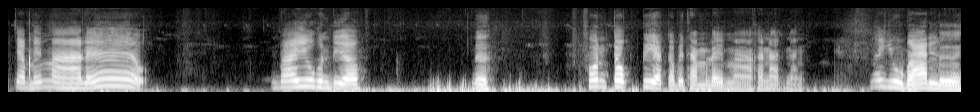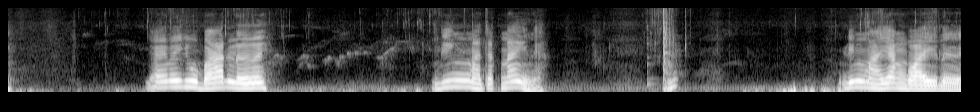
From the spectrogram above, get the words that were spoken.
ก็จะไม่มาแล้วบายอยู่คนเดียวเนอะฝนตกเปียกก็ไปทำอะไรมาขนาดนั้น ไม่อยู่บ้านเลย ได้ไม่อยู่บ้านเลย วิ่งมาจากไหนเนี่ยวิ่งมาอย่างไวเลย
